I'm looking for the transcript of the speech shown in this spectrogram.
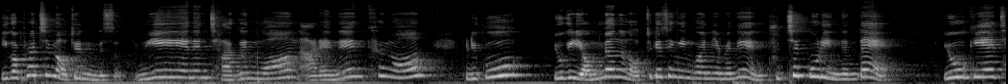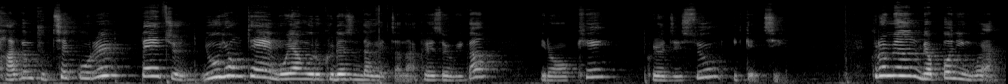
이거 펼치면 어떻게 된댔어? 위에는 작은 원, 아래는 큰 원, 그리고 여기 옆면은 어떻게 생긴 거였냐면은 부채꼴이 있는데, 여기에 작은 부채꼴을 빼준 요 형태의 모양으로 그려진다 그랬잖아. 그래서 여기가 이렇게 그려질 수 있겠지. 그러면 몇 번인 거야?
